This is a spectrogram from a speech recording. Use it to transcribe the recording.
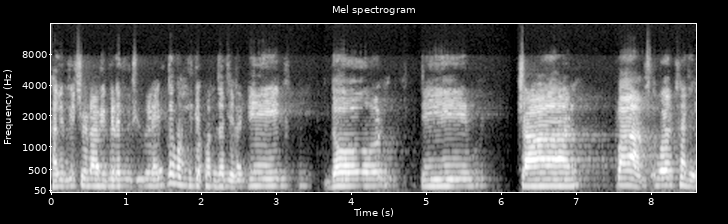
खाली दिशे डावीकडे उजवीकडे एकदम हलक्या पद्धतीला एक दोन तीन चार पाच. वर खाली.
